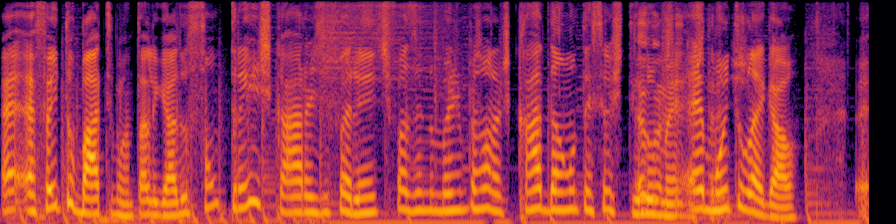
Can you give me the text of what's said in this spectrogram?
É, é feito o Batman, tá ligado? São três caras diferentes fazendo o mesmo personagem. Cada um tem seu estilo. man. É três. muito legal. É,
